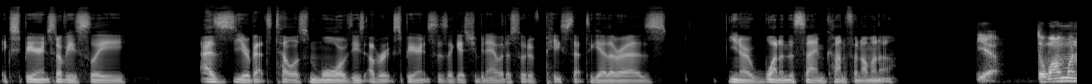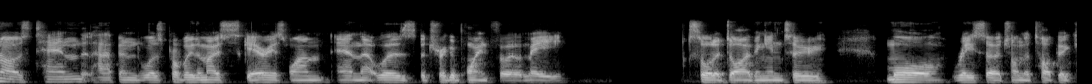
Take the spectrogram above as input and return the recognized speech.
experience. And obviously, as you're about to tell us more of these other experiences, I guess you've been able to sort of piece that together as you know one and the same kind of phenomena. yeah. The one when I was ten that happened was probably the most scariest one, and that was the trigger point for me, sort of diving into more research on the topic.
